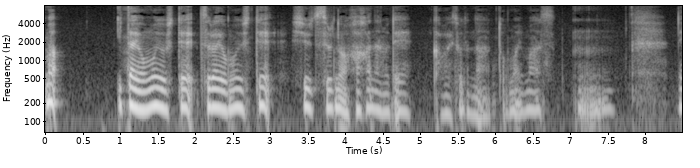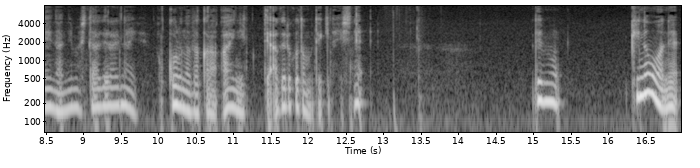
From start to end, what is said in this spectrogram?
まあ痛い思いをして辛い思いをして手術するのは母なのでかわいそうだなと思います。うん。ね何もしてあげられないコロナだから会いに行ってあげることもできないしね。でも昨日はね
